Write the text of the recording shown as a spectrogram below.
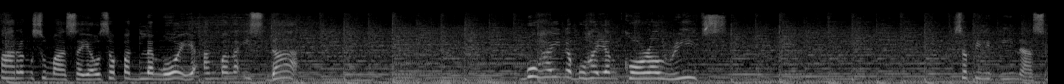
Parang sumasayaw sa paglangoy ang mga isda. Buhay na buhay ang coral reefs. Sa Pilipinas,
